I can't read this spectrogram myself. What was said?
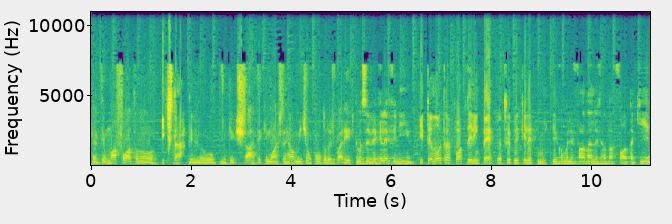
Eu tenho uma foto no, Kickstarter. no, no Kickstarter que mostra realmente um computador de parede. Que você vê que ele é fininho. E tem uma outra foto dele em pé, você ver que ele é fininho. E como ele fala na legenda da foto aqui,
